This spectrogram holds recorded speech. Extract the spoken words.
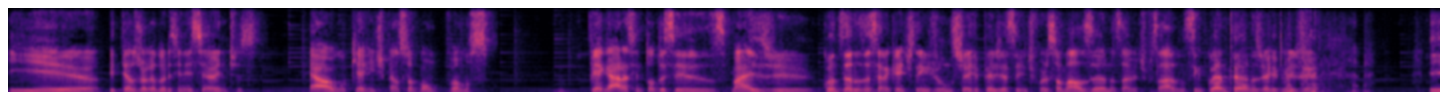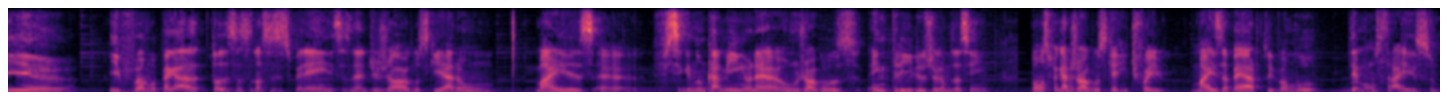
E, e ter os jogadores iniciantes é algo que a gente pensou, bom, vamos pegar, assim, todos esses mais de. Quantos anos será que a gente tem juntos de RPG se a gente for somar os anos, sabe? Tipo, sei lá, uns 50 anos de RPG. e. E vamos pegar todas essas nossas experiências, né? De jogos que eram mais. É, seguindo um caminho, né? Um jogos em trilhos, digamos assim. Vamos pegar jogos que a gente foi mais aberto e vamos demonstrar isso.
